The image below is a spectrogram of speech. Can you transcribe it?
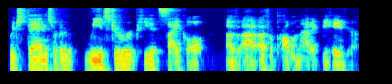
which then sort of leads to a repeated cycle of, uh, of a problematic behavior.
